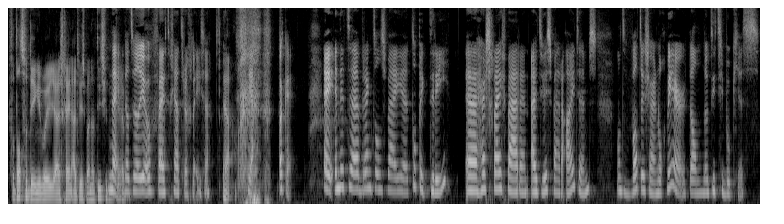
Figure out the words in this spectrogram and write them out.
voor dat soort dingen wil je juist geen uitwisbaar notitieboekje nee, hebben. dat wil je over 50 jaar teruglezen. Ja. Ja, oké. Hey, en dit eh, brengt ons bij eh, topic 3. herschrijfbare en uitwisbare items. Want wat is er nog meer dan notitieboekjes?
